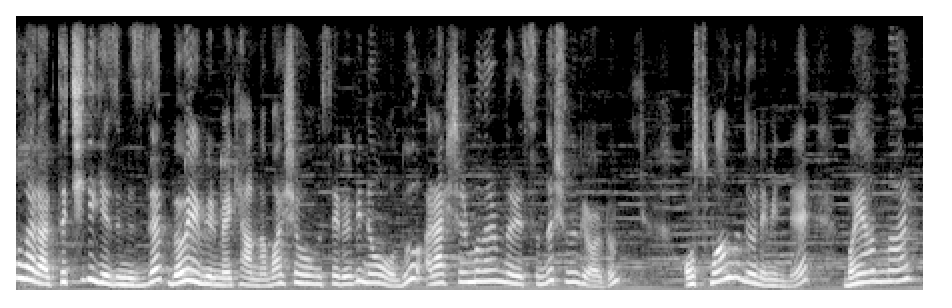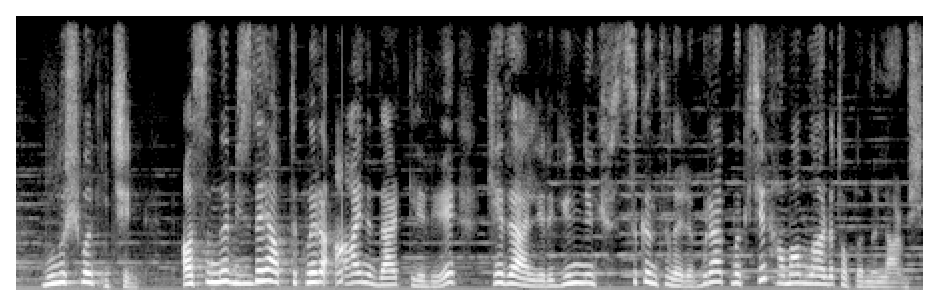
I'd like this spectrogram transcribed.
Olarak da Çin'i gezimizde böyle bir mekanla başlamamın sebebi ne oldu? Araştırmalarım arasında şunu gördüm. Osmanlı döneminde bayanlar buluşmak için aslında bizde yaptıkları aynı dertleri, kederleri, günlük sıkıntıları bırakmak için hamamlarda toplanırlarmış.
